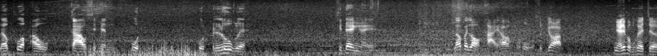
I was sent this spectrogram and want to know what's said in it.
แล้วพวกเอากาวซีเมนต์อุดอุดเป็นลูกเลย คิดได้ไง แล้วไปหลอกขายเขาโอ้โห สุดยอด เนี่ยที่ผมเคยเจอ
